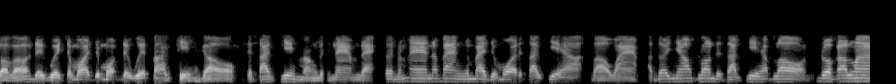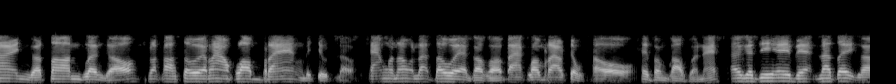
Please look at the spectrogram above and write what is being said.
ក៏ដេកវេចមកចមកដេកវេតាក់ភៀសក៏តែតាក់ភៀសមកទៅណាមដែរទៅណាមអានបាំងម៉ាចមកតាក់ភៀសបាវ៉ាអត់ញោប្លន់តាក់ភៀសហាប់ឡនដកឡាញក៏តនក្លងក៏ប្រកាសទៅរោក្លំប្រាំងទៅជុតឡខាងមកឡាទៅក៏ក៏បាក្លំរោចុកថោហើយបំកបណាអើក៏ទីអីបែឡាទៅក៏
